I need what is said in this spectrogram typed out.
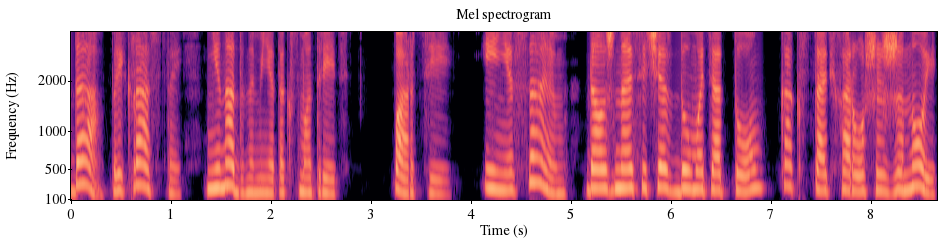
да, прекрасной, не надо на меня так смотреть. Партии. И не Саем должна сейчас думать о том, как стать хорошей женой,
